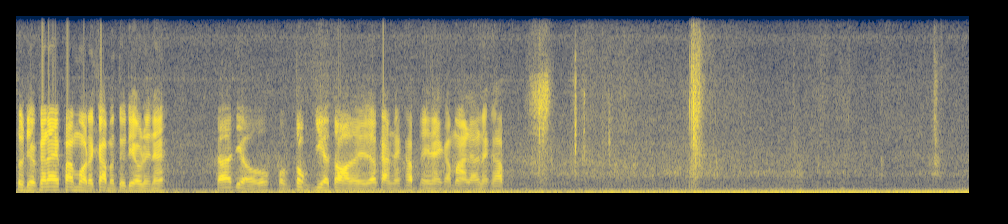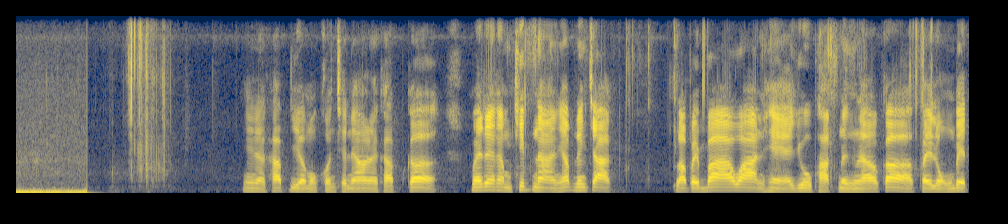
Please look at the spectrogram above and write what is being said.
ตัวเดียวก็ได้ปลาหมอดอากาศมาตัวเดียวเลยนะ ก็เดี๋ยวผมตกเหยื่อต่อเลยแล้วกันนะครับไหนๆก็มาแล้วนะครับ นี่แหละครับเหยื่อมงคลชาแนลนะครับ ก็ไม่ได้ทำคลิปนานครับ เนื่องจากเราไปบ้าว่านแห่อยู่พักหนึ่งแล้วก็ไปลงเบ็ด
